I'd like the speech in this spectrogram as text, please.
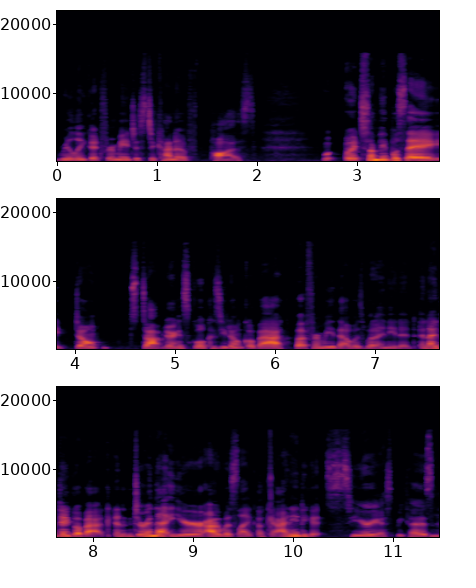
really good for me, just to kind of pause. Wh- Which some people say don't stop during school because you don't go back, but for me that was what I needed, and I did go back. And during that year, I was like, okay, I need to get serious because mm.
